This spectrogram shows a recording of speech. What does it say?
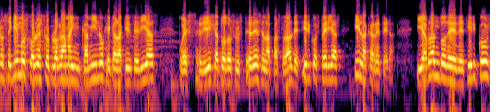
Bueno, seguimos con nuestro programa En Camino, que cada 15 días pues se dirige a todos ustedes en la pastoral de circos, ferias y la carretera. Y hablando de, circos,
